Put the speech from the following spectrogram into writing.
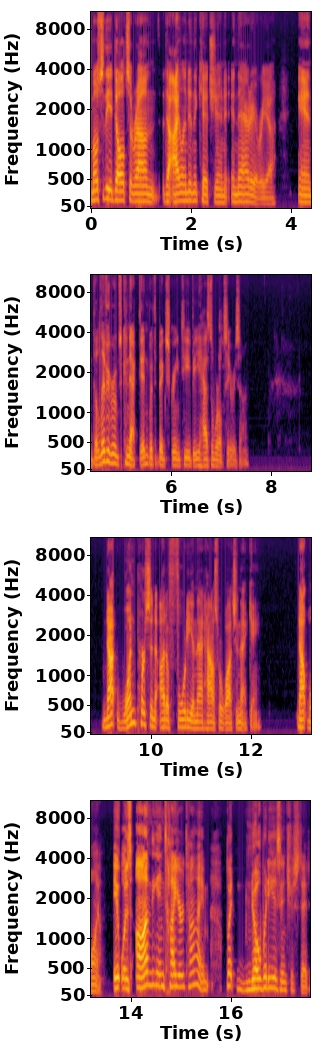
most of the adults around the island in the kitchen in that area, and the living room's connected with the big screen TV, has the World Series on. Not one person out of 40 in that house were watching that game. Not one. It was on the entire time, but nobody is interested.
